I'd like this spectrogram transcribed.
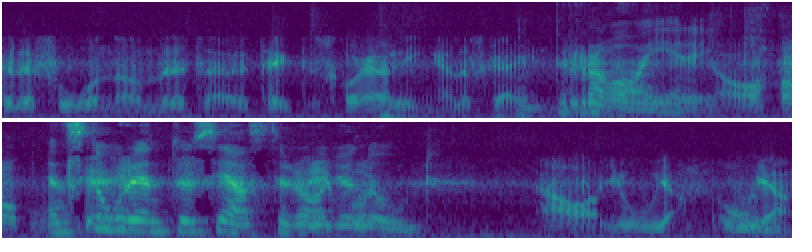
telefonnumret här. Jag tänkte ska jag ringa eller ska jag inte? Bra, Erik. Ja, En okej. stor entusiast till Radio får- Nord. Ja, jo ja, oh ja,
